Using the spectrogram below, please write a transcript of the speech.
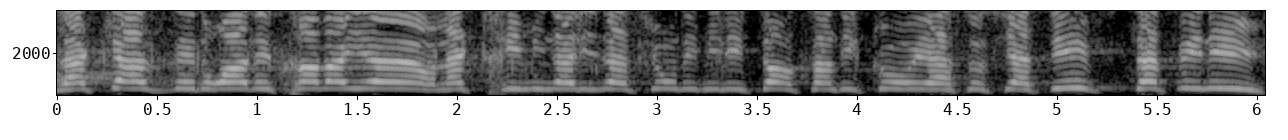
La casse des droits des travailleurs, la criminalisation des militants syndicaux et associatifs, c'est fini.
